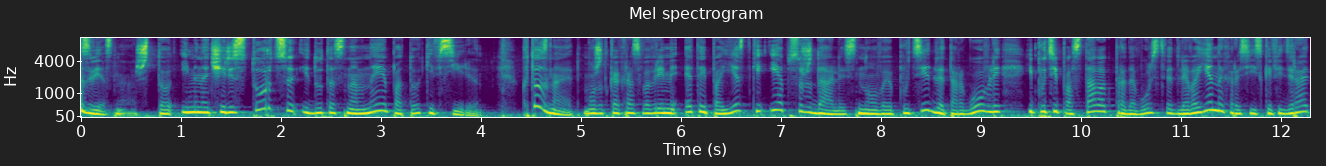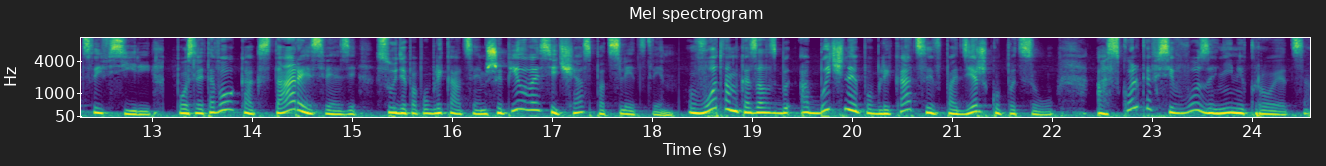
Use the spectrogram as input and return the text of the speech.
известно, что именно через Турцию идут основные потоки в Сирию. Кто знает, может как раз во время этой поездки и обсуждались новые пути для торговли и пути поставок продовольствия для военных Российской Федерации в Сирии, после того, как старые связи, судя по публикациям Шипилова, сейчас под следствием. Вот вам, казалось бы, обычные публикации в поддержку ПЦУ. А сколько всего за ними кроется?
